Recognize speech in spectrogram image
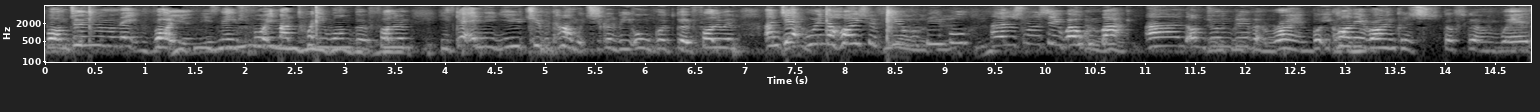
But I'm doing it with my mate Ryan. His name's FootyMad21. Go follow him. He's getting a YouTube account, which is going to be all good. Go follow him. And yet, we're in the house with a few other people. And I just want to say welcome back. And I'm joined with Ryan. But you can't hear Ryan because stuff's going weird.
